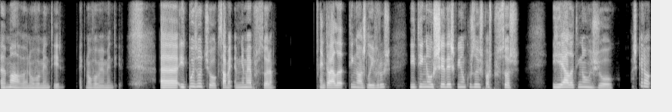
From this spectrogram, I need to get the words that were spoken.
amava, não vou mentir. É que não vou mesmo mentir. Uh, e depois outro jogo, sabem? A minha mãe é professora. Então ela tinha os livros e tinha os CDs que vinham com os livros para os professores. E ela tinha um jogo, acho que era,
